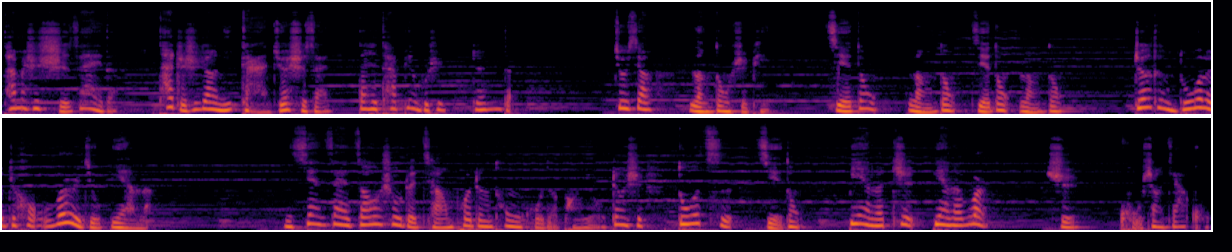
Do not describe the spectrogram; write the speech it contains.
它们是实在的。它只是让你感觉实在，但是它并不是真的。就像冷冻食品，解冻、冷冻、解冻、冷冻，折腾多了之后，味儿就变了。你现在遭受着强迫症痛苦的朋友，正是多次解冻，变了质，变了味儿，是苦上加苦。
